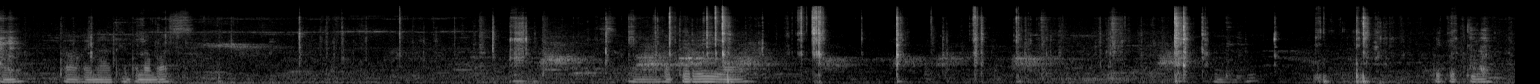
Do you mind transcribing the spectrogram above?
Ayan. Takay natin palabas. So, baterya. Mhm. Tikit lang.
